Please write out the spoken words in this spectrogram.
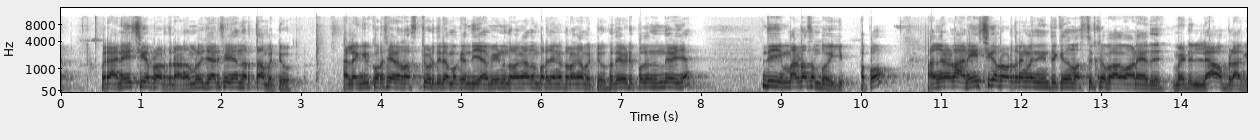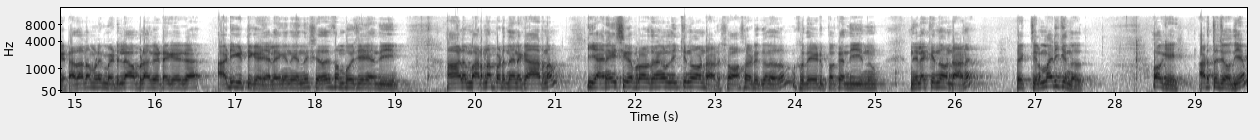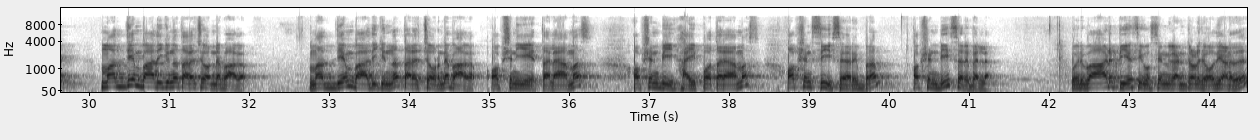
ഒരു അനൈച്ഛിക പ്രവർത്തനമാണ്. നമ്മൾ വിചാരിച്ചു കഴിഞ്ഞാൽ നിർത്താൻ പറ്റുമോ അല്ലെങ്കിൽ കുറച്ച് നേരം റെസ്റ്റ് കൊടുത്തിട്ട് നമുക്ക് എന്ത് ചെയ്യാം? വീണ്ടും തുടങ്ങാമെന്നും പറഞ്ഞ് അങ്ങനെ തുടങ്ങാൻ പറ്റുമോ ഹൃദയം ഇടിപ്പൊക്കെ നിന്ന് കഴിഞ്ഞാൽ എന്ത് ചെയ്യും? മരണം സംഭവിക്കും. അപ്പോൾ അങ്ങനെയുള്ള അനൈച്ഛിക പ്രവർത്തനങ്ങളെ നിയന്ത്രിക്കുന്ന മസ്തിഷ്ക ഭാഗമാണ് ഏത്? മെഡില്ല ഒബ്ലാങ്കേറ്റ് അതാണ് നമ്മൾ മെഡില്ല ഒബ്ലാങ്കേറ്റൊക്കെ അടി കിട്ടിക്കഴിഞ്ഞാൽ അല്ലെങ്കിൽ എന്ന് ക്ഷതം സംഭവിച്ചു കഴിഞ്ഞാൽ എന്ത് ചെയ്യും? ആൾ മരണപ്പെടുന്നതിന് കാരണം ഈ അനൈച്ഛിക പ്രവർത്തനങ്ങൾ നിൽക്കുന്നതുകൊണ്ടാണ്. ശ്വാസം എടുക്കുന്നതും ഹൃദയമിടിപ്പൊക്കെ എന്ത് ചെയ്യുന്നു? നിലയ്ക്കുന്നതുകൊണ്ടാണ് വ്യക്തികൾ മരിക്കുന്നത്. ഓക്കെ അടുത്ത ചോദ്യം. മദ്യം ബാധിക്കുന്ന തലച്ചോറിന്റെ ഭാഗം. മദ്യം ബാധിക്കുന്ന തലച്ചോറിന്റെ ഭാഗം. Option A thalamus option B hypothalamus option C cerebrum option D cerebella. ഒരുപാട് പി എസ് സി ക്വസ്റ്റ്യനിൽ കണ്ടിട്ടുള്ള ചോദ്യമാണിത്.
